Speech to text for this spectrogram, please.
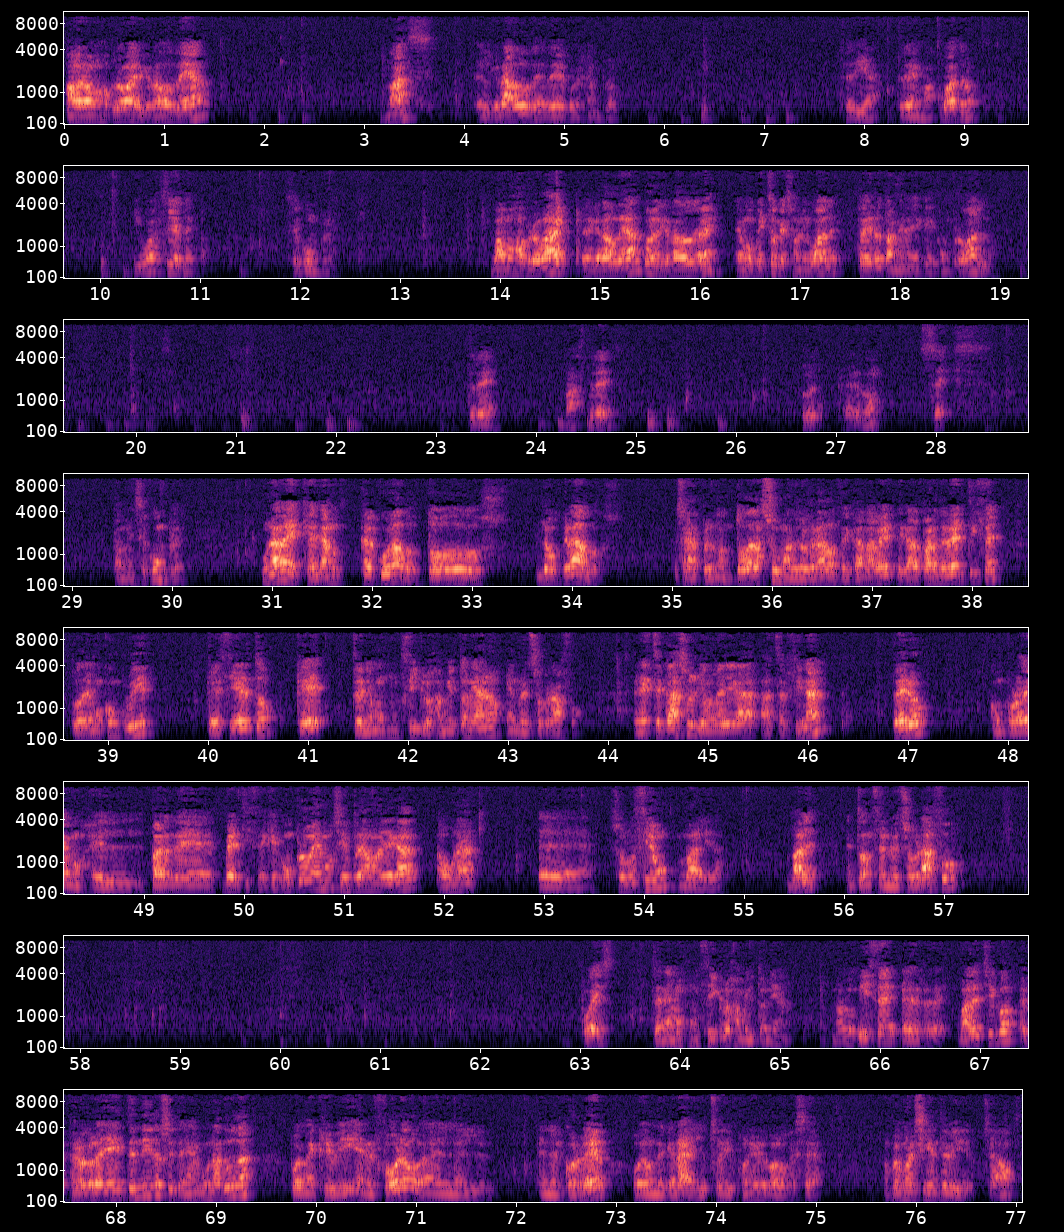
Ahora vamos a probar el grado de A más el grado de D, por ejemplo. Sería 3 más 4 igual a 7. Se cumple. Vamos a probar el grado de A con el grado de B. Hemos visto que son iguales, pero también hay que comprobarlo. 3 más 3, perdón, 6. También se cumple. Una vez que hayamos calculado todos los grados, o sea, perdón, toda la suma de los grados de cada, de cada par de vértices, podremos concluir que es cierto que tenemos un ciclo hamiltoniano en nuestro grafo. En este caso yo no voy a llegar hasta el final, pero comprobemos el par de vértices que comprobemos, siempre vamos a llegar a una eh, solución válida. ¿Vale? Entonces nuestro grafo pues tenemos un ciclo hamiltoniano. Nos lo dice el RD. ¿Vale, chicos? Espero que lo hayáis entendido. Si tenéis alguna duda, pues me escribís en el foro, en el, en el correo o donde queráis. Yo estoy disponible para lo que sea. Nos vemos en el siguiente vídeo. Chao.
